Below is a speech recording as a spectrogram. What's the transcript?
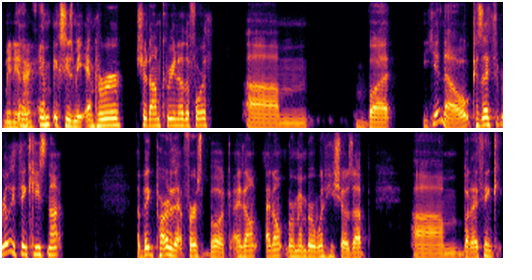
Me neither. Em- em- excuse me, Emperor Shaddam Corrino the fourth. Um, but you know, because I th- really think he's not a big part of that first book. I don't I don't remember when he shows up. Um, but I think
